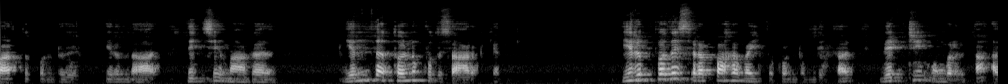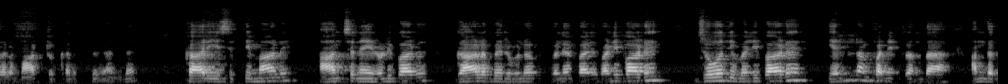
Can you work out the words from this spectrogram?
பார்த்து கொண்டு இருந்தால் நிச்சயமாக எந்த தொழிலும் புதுசா ஆரம்பிக்கிறது இருப்பதை சிறப்பாக வைத்துக் கொண்டு முடித்தால் வெற்றி உங்களுக்கு தான். அதுல மாற்று கருத்து அல்ல. காரிய சித்தி மாலை ஆஞ்சநேயர் வழிபாடு காலபெரு வழிபாடு ஜோதி வழிபாடு எல்லாம் பண்ணிட்டு வந்தா அந்த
